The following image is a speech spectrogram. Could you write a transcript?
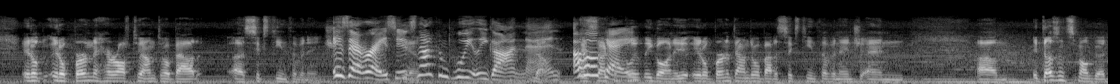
It'll it'll burn the hair off down to about a sixteenth of an inch. is that right? So it's Yeah. not completely gone then No, then. it's oh, not completely gone. It, it'll burn it down to about a sixteenth of an inch, and um, it doesn't smell good.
